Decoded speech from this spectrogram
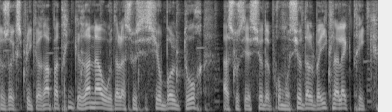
Nos ho explicarà Patrick Granau de l'associació Voltour, associació de promoció del vehicle elèctric.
